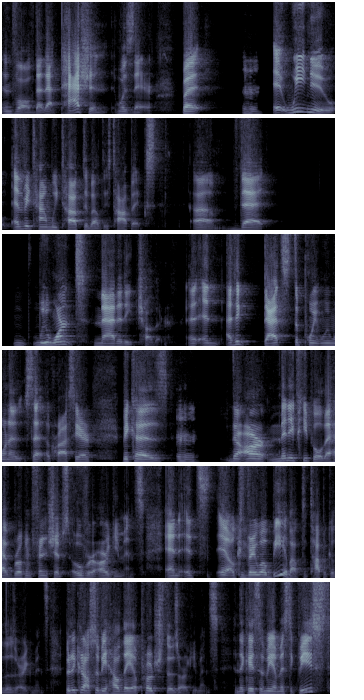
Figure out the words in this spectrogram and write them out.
involved that that passion was there, but Mhm. it we knew every time we talked about these topics um, that we weren't mad at each other, and, and I think that's the point we want to set across here because Mhm. there are many people that have broken friendships over arguments and it's you know it could very well be about the topic of those arguments but it could also be how they approach those arguments in the case of me and mystic beast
